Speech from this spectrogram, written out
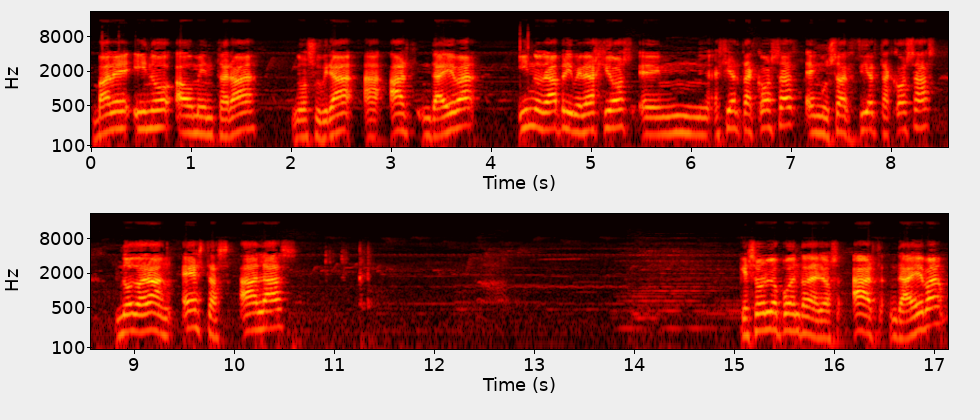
¿vale? Y nos aumentará, nos subirá a Art Daeva y nos da privilegios en ciertas cosas, en usar ciertas cosas. Nos darán estas alas que solo pueden tener los Art de Eva.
